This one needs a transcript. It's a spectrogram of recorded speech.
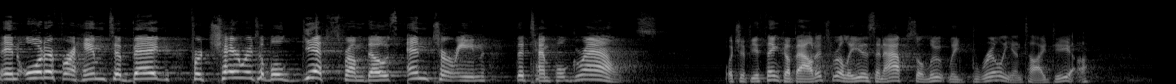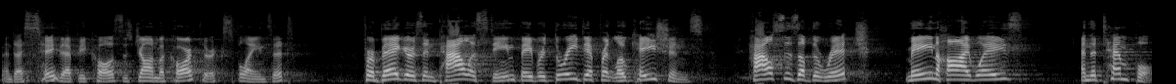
in order for him to beg for charitable gifts from those entering the temple grounds. Which, if you think about it, really is an absolutely brilliant idea. And I say that because, as John MacArthur explains it, for beggars in Palestine favored three different locations houses of the rich, main highways, and the temple.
